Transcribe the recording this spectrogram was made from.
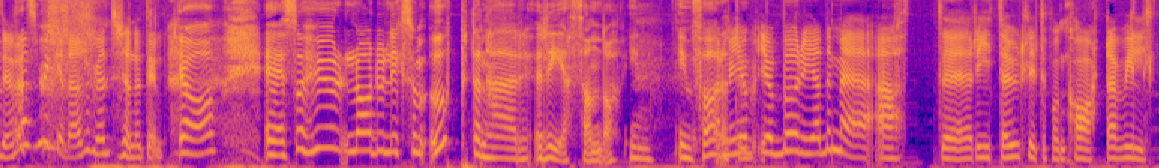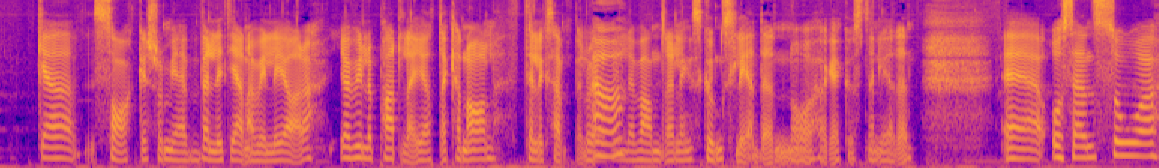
det fanns mycket där som jag inte kände till. Ja, eh, så hur la du liksom upp den här resan då, in, inför Ja, att men du... jag, jag började med att eh, rita ut lite på en karta vilka saker som jag väldigt gärna ville göra. Jag ville paddla Göta kanal till exempel och Ja. jag ville vandra längs Kungsleden och Höga Kustenleden. Eh, och sen så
